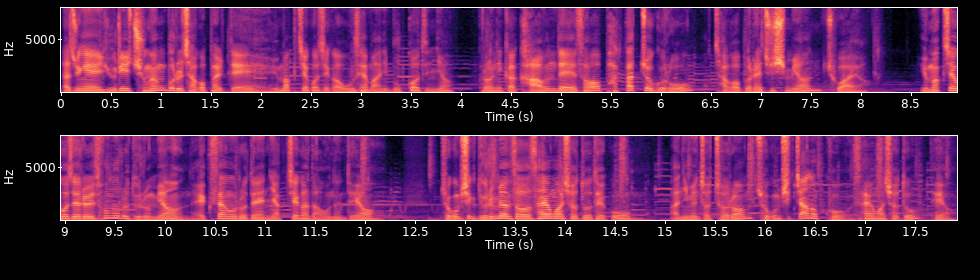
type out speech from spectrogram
나중에 유리 중앙부를 작업할 때 유막 제거제가 옷에 많이 묻거든요. 그러니까 가운데에서 바깥쪽으로 작업을 해주시면 좋아요. 유막 제거제를 손으로 누르면 액상으로 된 약재가 나오는데요. 조금씩 누르면서 사용하셔도 되고 아니면 저처럼 조금씩 짜놓고 사용하셔도 돼요.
